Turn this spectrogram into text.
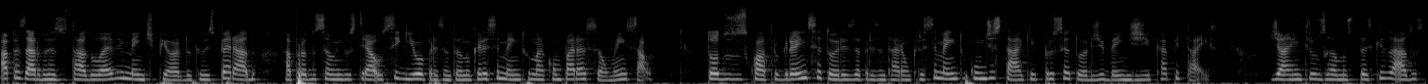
Apesar do resultado levemente pior do que o esperado, a produção industrial seguiu apresentando crescimento na comparação mensal. Todos os quatro grandes setores apresentaram crescimento, com destaque para o setor de bens de capitais. Já entre os ramos pesquisados,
